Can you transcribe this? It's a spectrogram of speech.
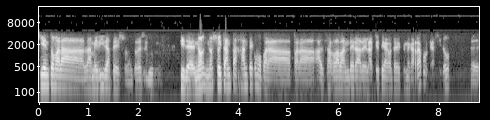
quién toma la, la medida de eso? Entonces, no, no soy tan tajante como para, para alzar la bandera de la crítica contra la dirección de carrera porque ha sido eh,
